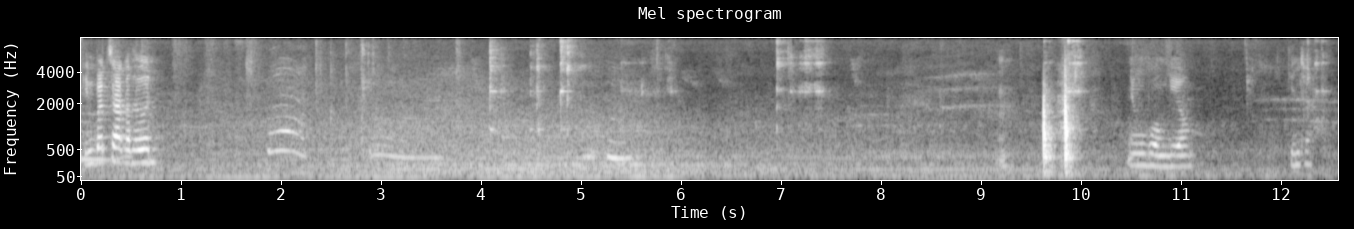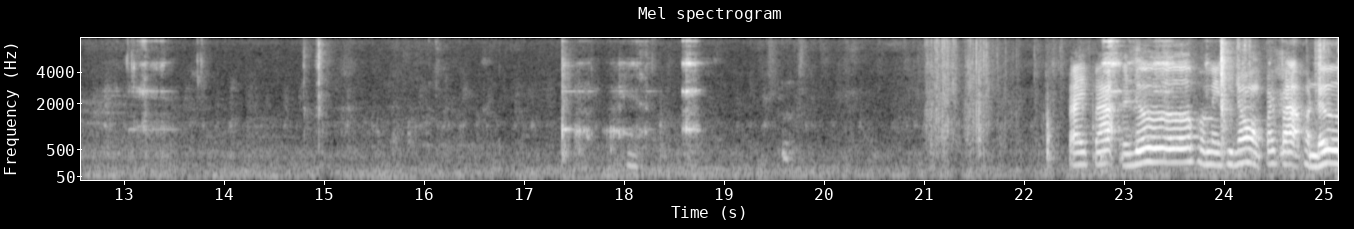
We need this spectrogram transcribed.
กินบัตรชากระเทินยังบวงเดียว กินจ้ะ ปปะเด้อพ่อแม่พี่น้องไปปะก่อนเด้อ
